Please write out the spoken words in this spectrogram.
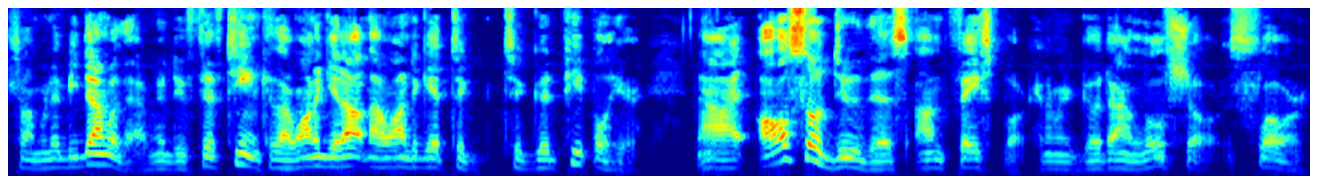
So I'm going to be done with that. I'm going to do 15 because I want to get out and I want to get to, to good people here. Now I also do this on Facebook and I'm going to go down a little show, slower.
